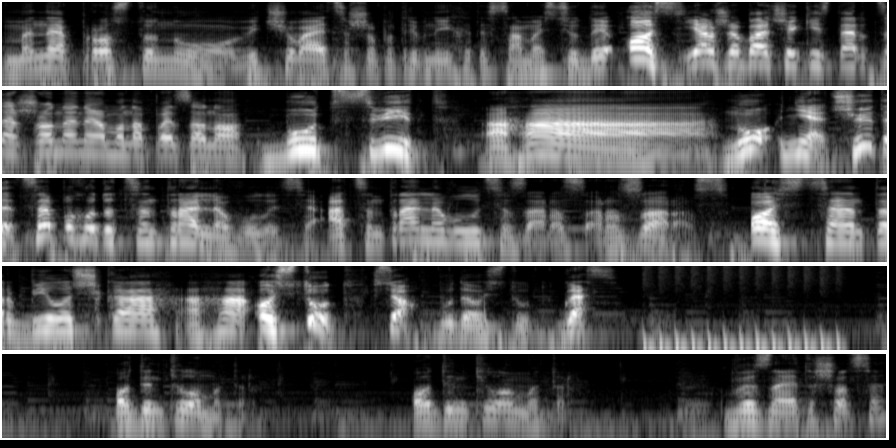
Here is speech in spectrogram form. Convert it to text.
Мене просто, ну, відчувається, що потрібно їхати саме сюди. Ось, я вже бачу якийсь ТРЦ, що на ньому написано? Буд світ. Ага. Ну, ні, чуєте, це, походу, центральна вулиця. А центральна вулиця зараз, зараз, зараз. Ось центр, білочка. Ага, ось тут. Все, буде ось тут. Гас. Один кілометр. Один кілометр. Ви знаєте, що це?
